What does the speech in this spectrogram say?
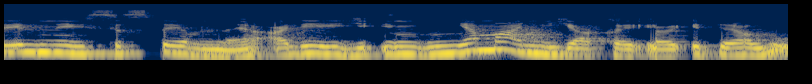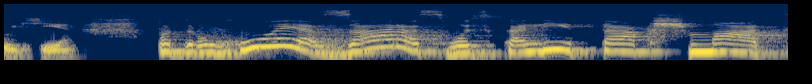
цельныя сістэмныя але няма ніякай ідэалогіі. По-другое зараз вось калі так шмат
